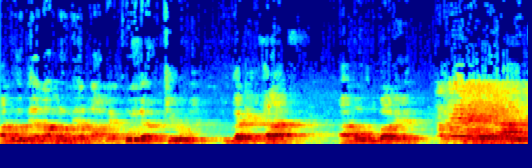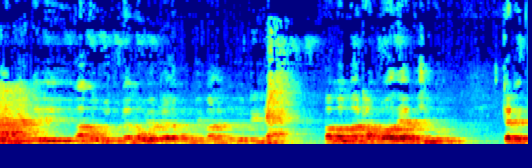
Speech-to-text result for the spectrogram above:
အမှုမင်းငါမလို့မင်းကပါပဲခိုးရတာဖြစ်ဦးလူကတည်းကဟုတ်လားအမှုဘူးပါတယ်ဟုတ်ကဲ့ပါဗျာရုပ်တည်နေလေအမှုဘူးသူလည်းမဟုတ်ရောတရားလည်းမဟုတ်မိမလည်းမဟုတ်ရုပ်တည်နေဘာမှမန်ထောင်သွားတယ်မရှိဘူး တတ်တဲ့ပ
